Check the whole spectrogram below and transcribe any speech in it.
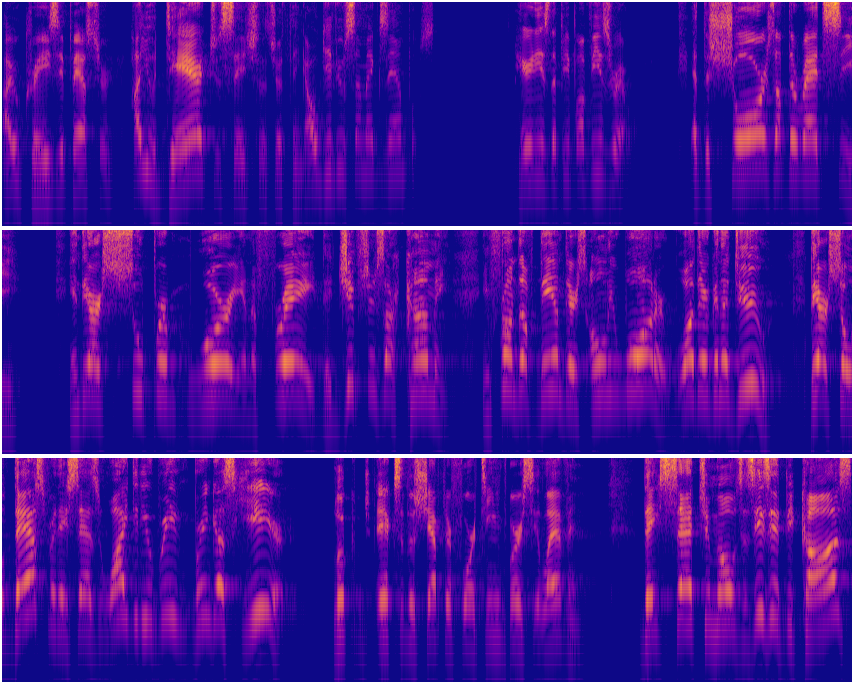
Are you crazy, Pastor? How you dare to say such a thing? I'll give you some examples. Here it is the people of Israel at the shores of the Red Sea, and they are super worried and afraid. The Egyptians are coming. In front of them, there's only water. What are they're gonna do? They are so desperate, they says, Why did you bring, bring us here? Look, Exodus chapter 14, verse 11 they said to Moses, Is it because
